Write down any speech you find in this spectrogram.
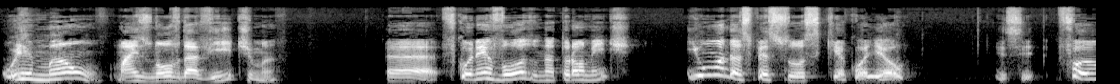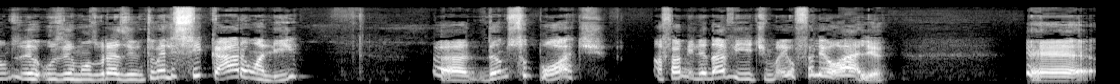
O irmão mais novo da vítima uh, ficou nervoso, naturalmente, e uma das pessoas que acolheu esse, foi um os irmãos Brasil. Então, eles ficaram ali uh, dando suporte à família da vítima. E eu falei: olha, é,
